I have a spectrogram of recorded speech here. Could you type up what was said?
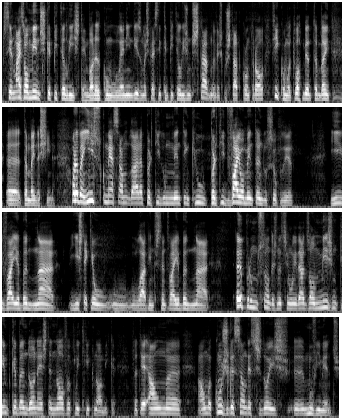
ser mais ou menos capitalista, embora, como o Lenin diz, uma espécie de capitalismo de Estado, uma vez que o Estado controla, enfim, como atualmente também, também na China. Ora bem, isso começa a mudar a partir do momento em que o partido vai aumentando o seu poder e vai abandonar, e isto é que é o, o, o lado interessante, vai abandonar a promoção das nacionalidades ao mesmo tempo que abandona esta nova política económica. Portanto, é, há, uma, há uma conjugação desses dois uh, movimentos.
